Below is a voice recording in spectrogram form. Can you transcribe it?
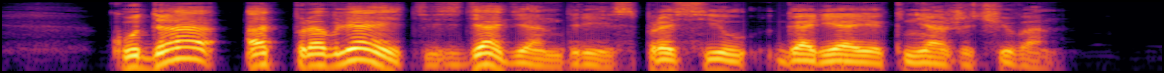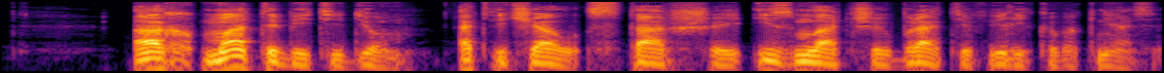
— Куда отправляетесь, дядя Андрей? — спросил Горяя княжич Иван. — Ахмата бить идем, — отвечал старший из младших братьев великого князя.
